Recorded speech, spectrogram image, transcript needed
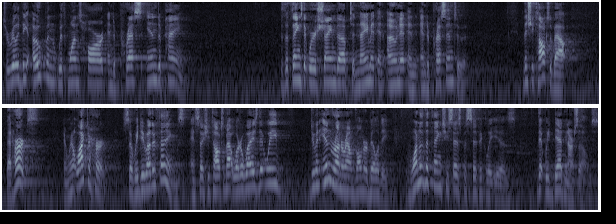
to really be open with one's heart and to press into pain. The things that we're ashamed of, to name it and own it and, and to press into it. Then she talks about that hurts, and we don't like to hurt, so we do other things. And so she talks about what are ways that we do an end run around vulnerability. One of the things she says specifically is that we deaden ourselves.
